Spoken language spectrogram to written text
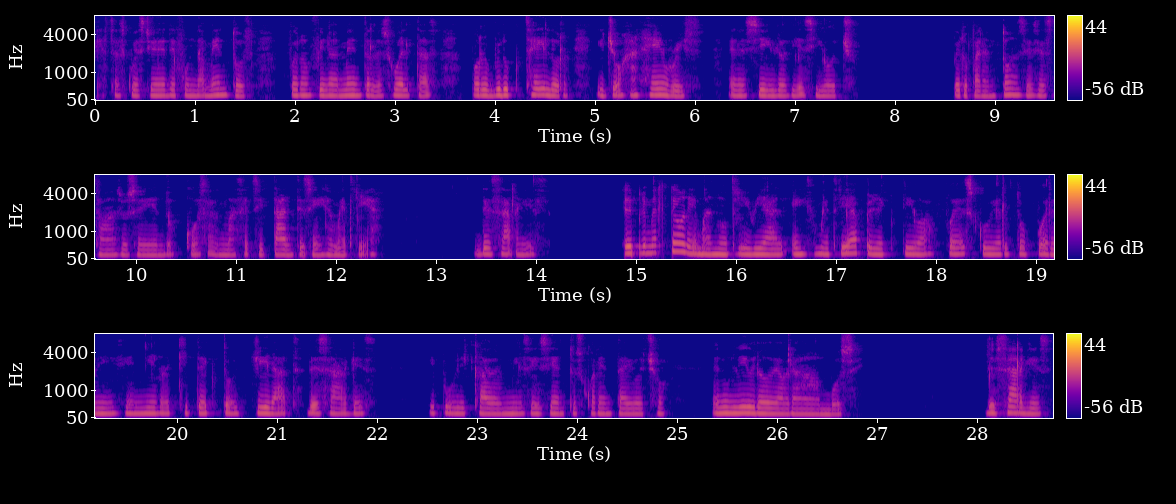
Estas cuestiones de fundamentos fueron finalmente resueltas por Brooke Taylor y Johann Heinrich en el siglo XVIII. Pero para entonces estaban sucediendo cosas más excitantes en geometría. Desargues. El primer teorema no trivial en geometría proyectiva fue descubierto por el ingeniero arquitecto Girard Desargues y publicado en 1648 en un libro de Abraham Bose. De Sargues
